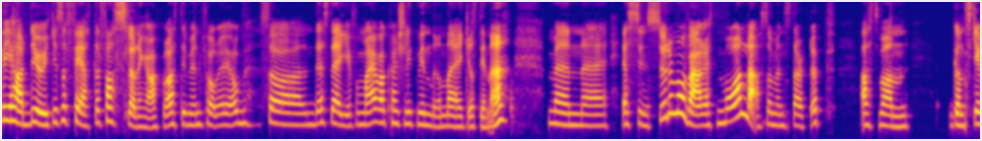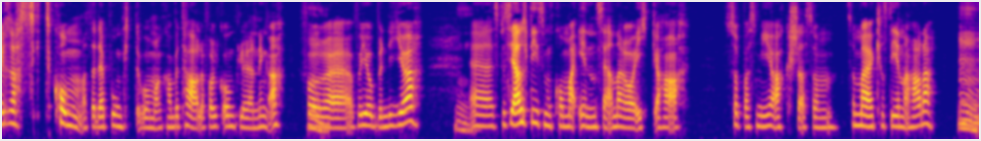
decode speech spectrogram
Vi hadde jo ikke så fete fastlønninger akkurat i min forrige jobb, så det steget for meg var kanskje litt mindre enn deg, Kristine. Men eh, jeg syns jo det må være et mål, da, som en startup, at man ganske raskt kommer til det punktet hvor man kan betale folk ordentlige lønninger for, Mm. eh, for jobben de gjør. Mm. Eh, spesielt de som kommer inn senere og ikke har såpass mye aksjer som, som meg og Kristine har, da. Mm.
